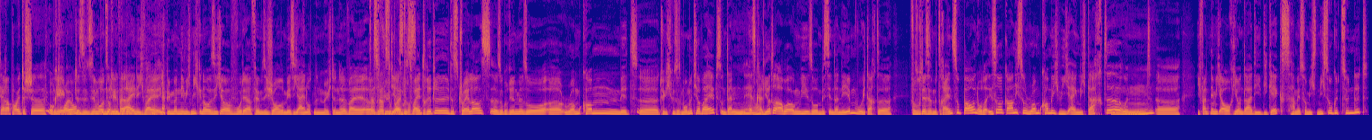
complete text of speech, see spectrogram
therapeutische Okay, Betreuung. gut, da sind wir uns auf jeden Fall einig, weil ich bin mir nämlich nicht genau sicher, wo der Film sich genremäßig einordnen möchte, ne? Weil äh, Das gefühlt die ersten zwei. Drittel des Trailers äh, suggerieren mir so äh, Rom-Com mit äh, türkisch grüßes Murmeltier-Vibes und dann Mhm. eskaliert er aber irgendwie so ein bisschen daneben, wo ich dachte, versucht er es jetzt mit reinzubauen oder ist er gar nicht so rom-commig, wie ich eigentlich dachte? Mhm. Und äh, ich fand nämlich auch hier und da die, die Gags haben jetzt für mich nicht so gezündet.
